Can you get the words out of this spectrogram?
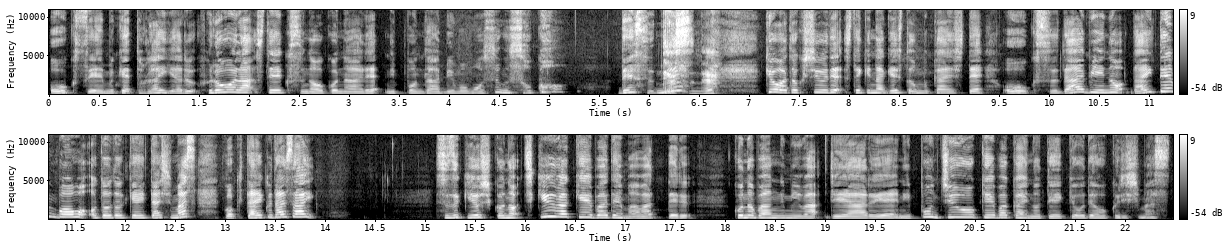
オークスへ向けトライアルフローラステークスが行われ、日本ダービーももうすぐそこですね。ですね。今日は特集で素敵なゲストをお迎えして、オークスダービーの大展望をお届けいたします。ご期待ください。鈴木よしこの地球は競馬で回ってる。この番組は JRA 日本中央競馬会の提供でお送りします。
